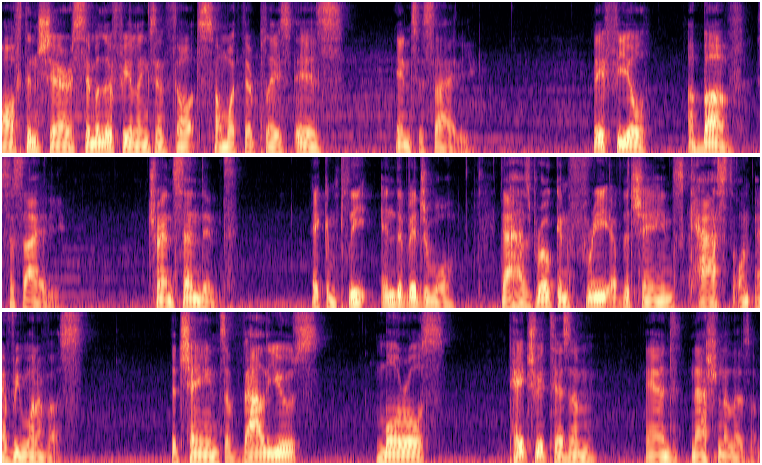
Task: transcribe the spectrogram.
often share similar feelings and thoughts on what their place is in society. They feel above society, transcendent, a complete individual that has broken free of the chains cast on every one of us the chains of values, morals, patriotism, and nationalism.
